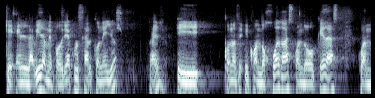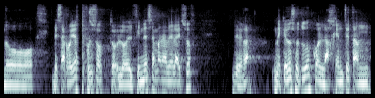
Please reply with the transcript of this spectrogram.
que en la vida me podría cruzar con ellos y, cuando juegas, cuando quedas, cuando desarrollas pues eso, lo del fin de semana de Airsoft, de verdad, me quedo sobre todo con la gente tan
